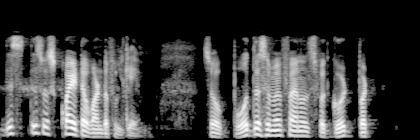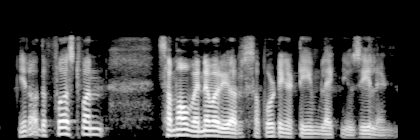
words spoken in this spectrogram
this this was quite a wonderful game. So both the semifinals were good, but you know the first one somehow whenever you are supporting a team like New Zealand,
